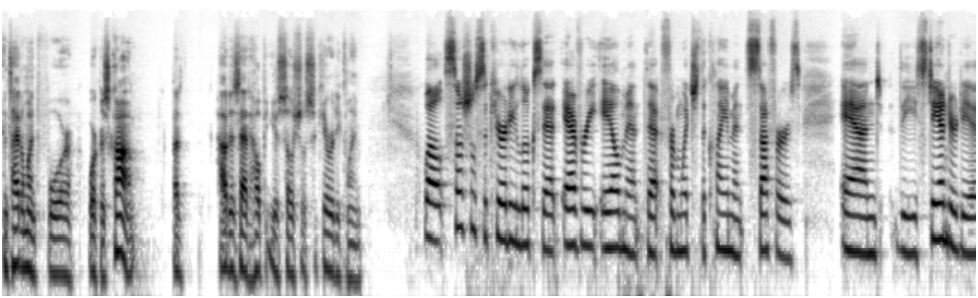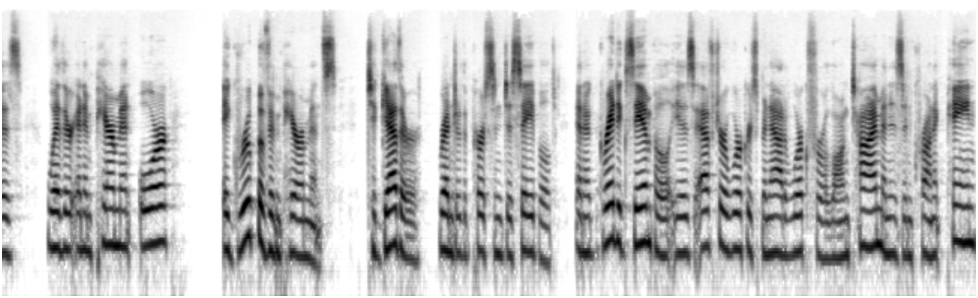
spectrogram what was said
entitlement for workers' comp. But how does that help your Social Security claim? Well, Social Security looks at every ailment that from which the claimant suffers, and the standard is whether an impairment or a group of impairments together render the person disabled. And a great example is after a worker's been out of work for a long time and is in chronic pain,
